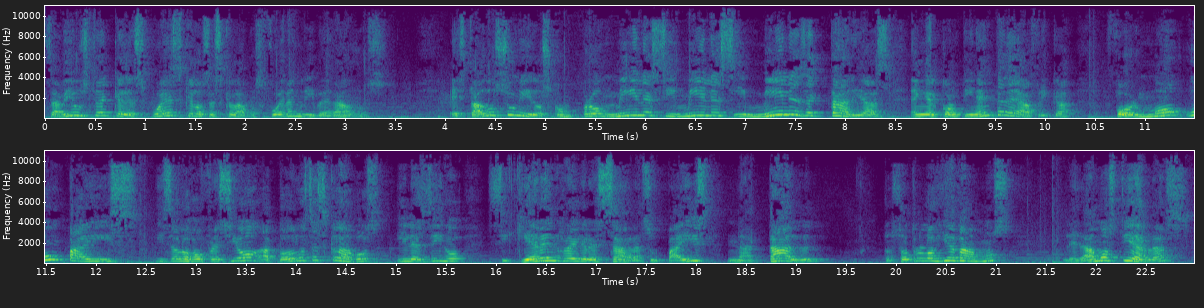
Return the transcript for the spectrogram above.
¿Sabía usted que después que los esclavos fueran liberados, Estados Unidos compró miles y miles y miles de hectáreas en el continente de África, formó un país y se los ofreció a todos los esclavos y les dijo, si quieren regresar a su país natal, nosotros los llevamos le damos tierras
